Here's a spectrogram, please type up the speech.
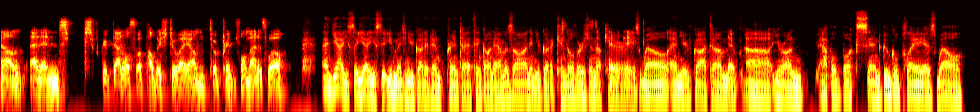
um, and then script out also a publish to a um to a print format as well. And yeah, so yeah, you, you mentioned you got it in print, I think, on Amazon, and you've got a Kindle version up there as well, and you've got um, yep. uh, you're on Apple Books and Google Play as well.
